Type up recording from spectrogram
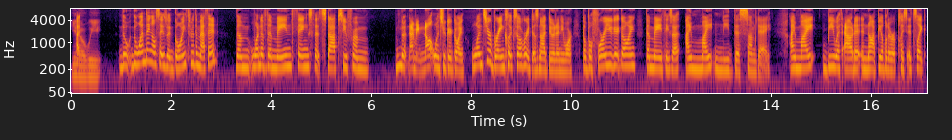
you know, we. The the one thing I'll say is that going through the method, the one of the main things that stops you from I mean, not once you get going. Once your brain clicks over, it does not do it anymore. But before you get going, the main things that I might need this someday. I might be without it and not be able to replace. It. It's like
